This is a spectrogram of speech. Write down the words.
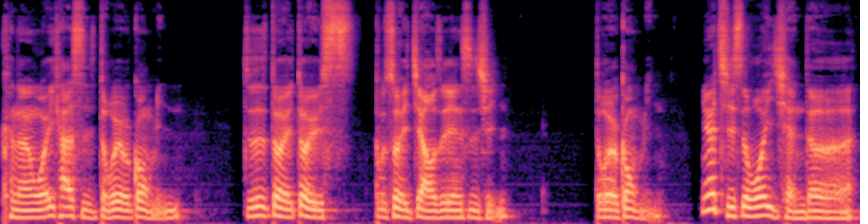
可能我一开始多有共鸣，就是对对于不睡觉这件事情多有共鸣。因为其实我以前的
